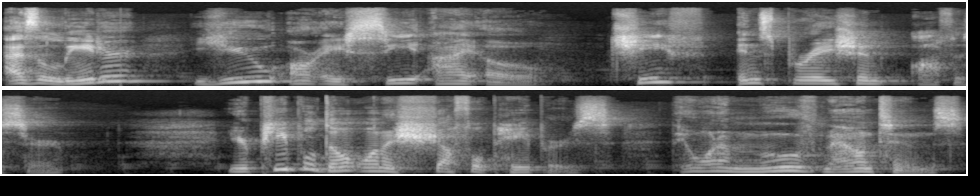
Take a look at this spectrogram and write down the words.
As a leader, you are a CIO, Chief Inspiration Officer. Your people don't want to shuffle papers. They want to move mountains.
